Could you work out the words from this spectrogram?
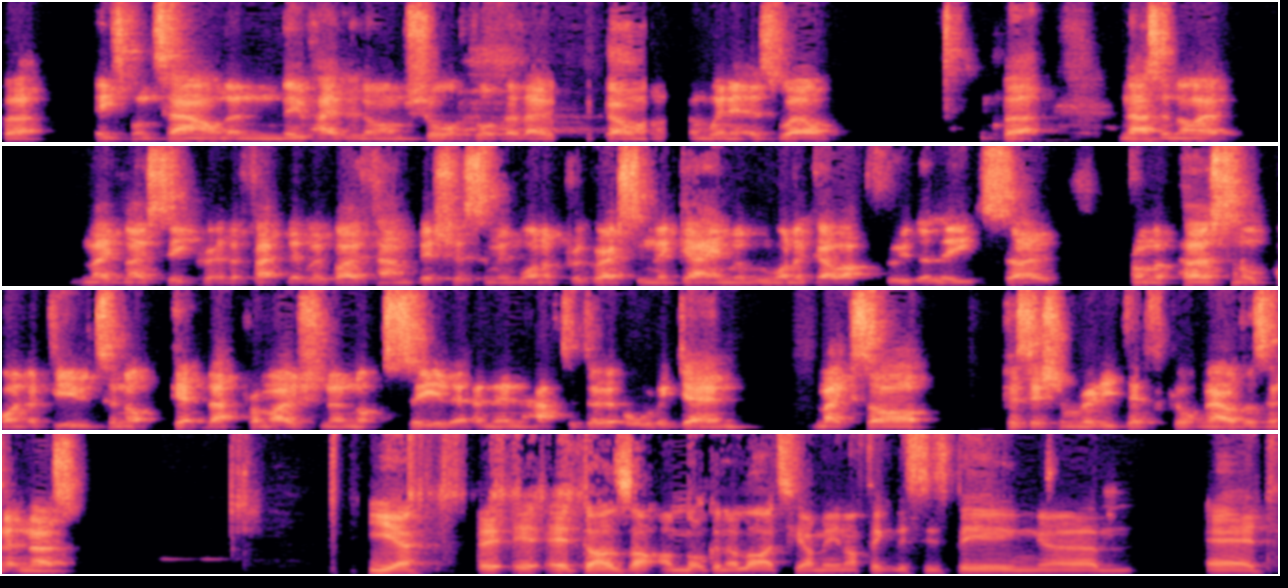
but Eastbourne Town and Newhaven, I'm sure, thought that they would go on and win it as well. But Naz and I made no secret of the fact that we're both ambitious and we want to progress in the game and we want to go up through the league. So, from a personal point of view, to not get that promotion and not seal it and then have to do it all again makes our position really difficult now, doesn't it, Naz? Yeah, it, it, does. I'm not going to lie to you. I mean, I think this is being um, aired.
